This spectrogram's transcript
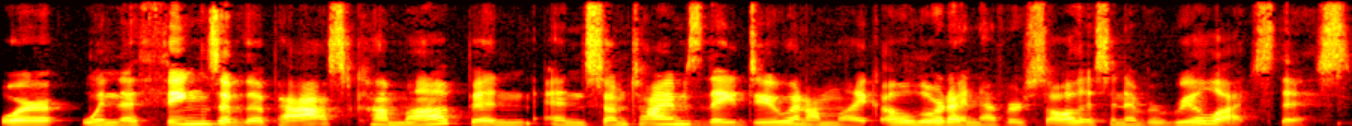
or when the things of the past come up, and, and sometimes they do, and I'm like, oh Lord, I never saw this, I never realized this.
